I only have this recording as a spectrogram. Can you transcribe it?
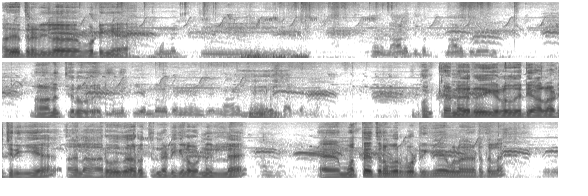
அது எத்தனை அடியில் போட்டிங்க? முந்நூற்றி நானூற்றி பத்து நானூற்றி இருபது. நானூற்றி இருபது அடி. முந்நூற்றி எண்பது தண்ணி வந்து நானூற்றி இருபது ஸ்டார்ட் பண்ணேன். இப்போ கிணறு எழுபது அடி ஆழம் அடிச்சிருக்கீங்க. அதில் அறுபது அறுபத்திரெண்டு அடிக்கில் ஒன்றும் இல்லை. மொத்தம் எத்தனை போர் போட்டிருக்கீங்க இவ்வளோ இடத்துல? ஒரு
